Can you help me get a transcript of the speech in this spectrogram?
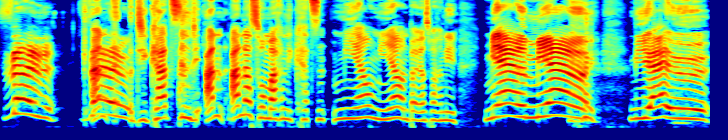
well. An, die Katzen, die an, anderswo machen die Katzen miau, miau und bei uns machen die miau, miau, Miau.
